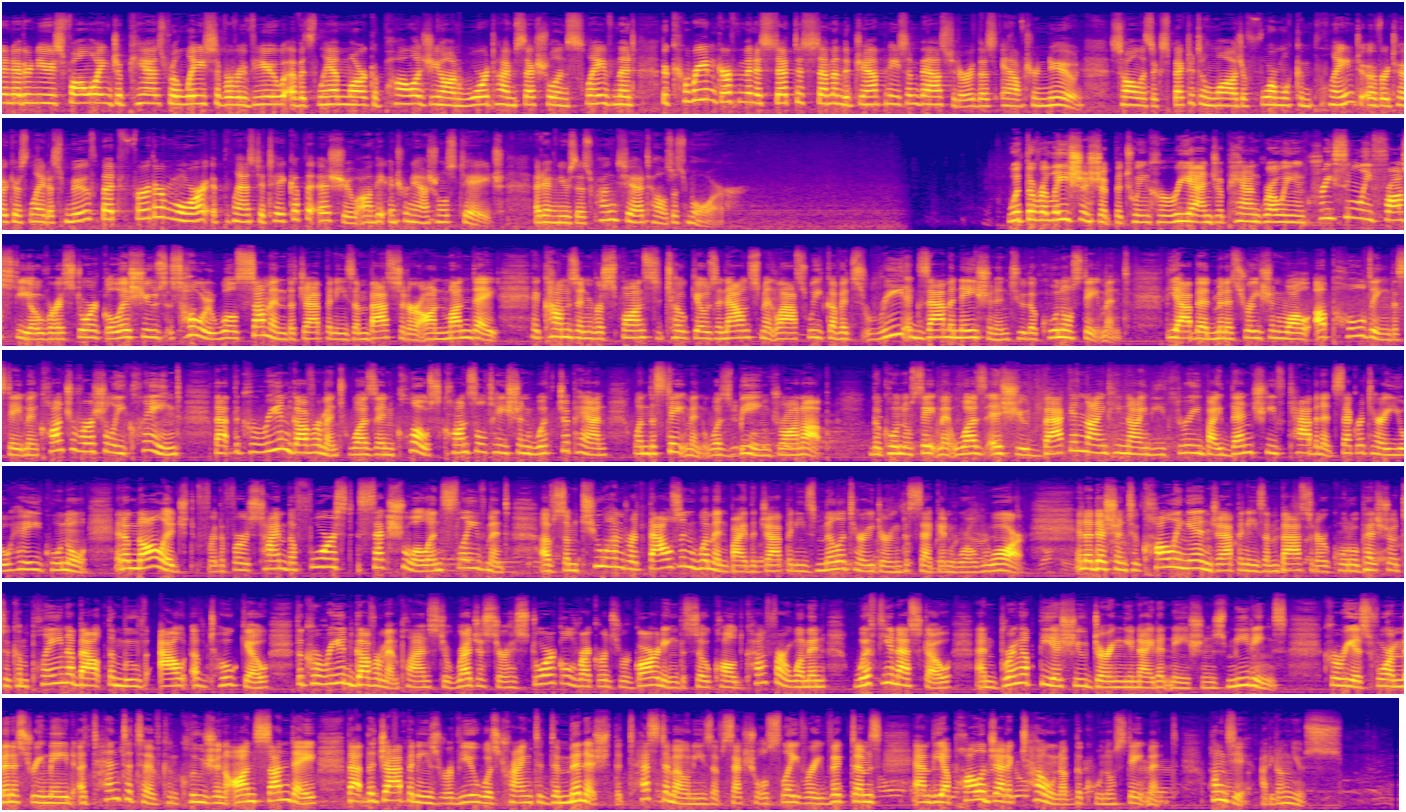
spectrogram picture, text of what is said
And in other news, following Japan's release of a review of its landmark apology on wartime sexual enslavement, the Korean government is set to summon the Japanese ambassador this afternoon. Seoul is expected to lodge a formal complaint over Tokyo's latest move, but furthermore, it plans to take up the issue on the international stage. Arirang News' Hwang Ji-hye tells us more. With the relationship between Korea and Japan growing increasingly frosty over historical issues, Seoul will summon the Japanese ambassador on Monday. It comes in response to Tokyo's announcement last week of its re-examination into the Kono Statement. The Abe administration, while upholding the statement, controversially claimed that the Korean government was in close consultation with Japan when the statement was being drawn up. The Kono statement was issued back in 1993 by then Chief Cabinet Secretary Yohei Kono. It acknowledged for the first time the forced sexual enslavement of some 200,000 women by the Japanese military during the Second World War. In addition to calling in Japanese Ambassador Koro Bessho to complain about the move out of Tokyo, the Korean government plans to register historical records regarding the so-called comfort women with UNESCO and bring up the issue during United Nations meetings. Korea's foreign ministry made a tentative conclusion on Sunday that the Japanese review was trying to diminish the testimonies of sexual slavery victims and the apologetic tone of the Kono statement. Hwang Ji-hye, Arirang News.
